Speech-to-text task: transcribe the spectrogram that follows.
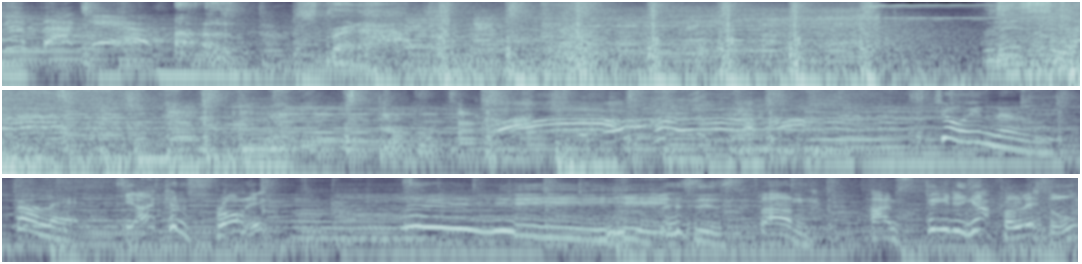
Get back here! Spread out. Join them, frolic. Yeah, I can frolic. This is fun. I'm speeding up a little.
